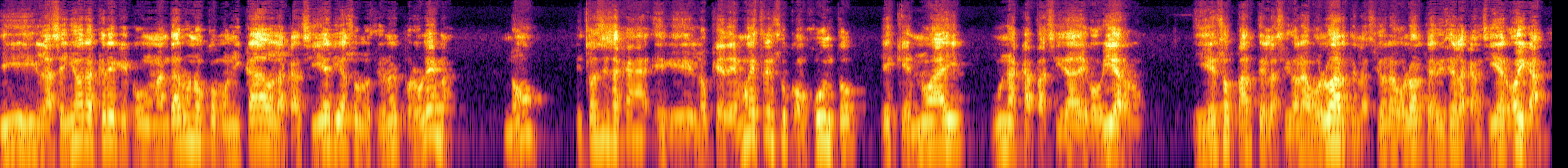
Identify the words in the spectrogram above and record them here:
Y, la señora cree que con mandar unos comunicados la Cancillería solucionó el problema. No. Entonces acá eh, lo que demuestra en su conjunto es que no hay una capacidad de gobierno. Y eso parte de la señora Boluarte. La señora Boluarte dice a la canciller, oiga,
